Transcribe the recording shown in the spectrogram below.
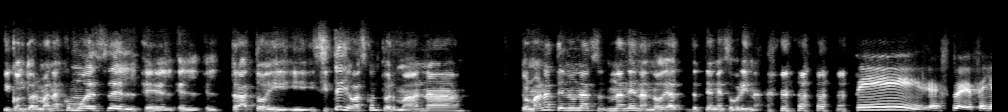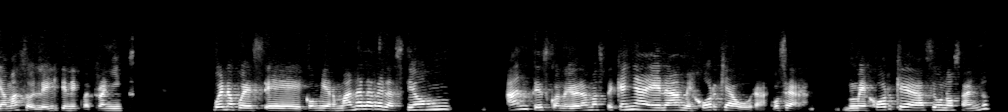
¿Y con tu hermana cómo es el, trato? Y, si te llevas con tu hermana? Tu hermana tiene una, nena, ¿no? Ya, tiene sobrina. sí, se llama Soleil, tiene cuatro años. Bueno, pues eh, con mi hermana la relación antes, cuando yo era más pequeña, era mejor que ahora. O sea, mejor que hace unos años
